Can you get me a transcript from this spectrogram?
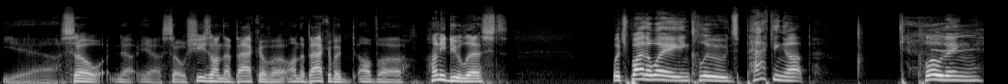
Yeah. So no, yeah. So she's on the back of a on the back of a of a honeydew list, which by the way includes packing up clothing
